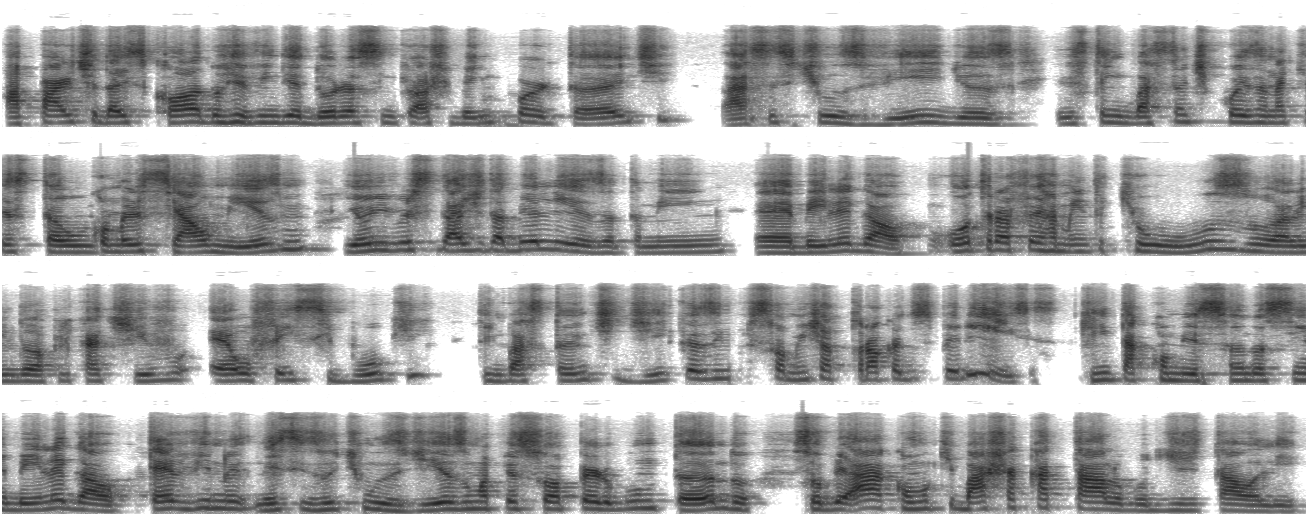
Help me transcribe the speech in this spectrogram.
A parte da escola do revendedor, assim, que eu acho bem importante assistir os vídeos, eles têm bastante coisa na questão comercial mesmo, e a Universidade da Beleza também é bem legal. Outra ferramenta que eu uso, além do aplicativo, é o Facebook, tem bastante dicas e principalmente a troca de experiências. Quem está começando assim é bem legal. Até vi nesses últimos dias uma pessoa perguntando sobre ah, como que baixa catálogo digital ali.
